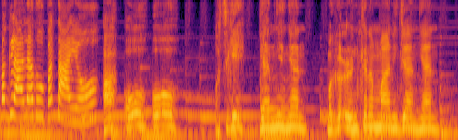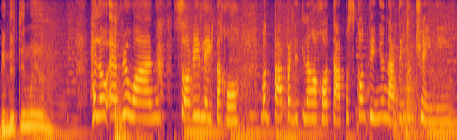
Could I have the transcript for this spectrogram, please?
Maglalaro ba tayo? Ah, oo, oo. O sige, yan, yan, yan. Mag-earn ka ng money dyan, yan. Pindutin mo yun. Hello everyone! Sorry late ako. Magpapalit lang ako tapos continue natin yung training.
